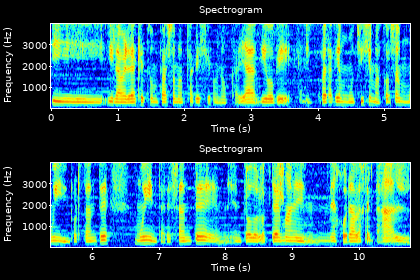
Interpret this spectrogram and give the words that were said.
y, la verdad es que esto es un paso más para que se conozca. Ya digo que se hacen muchísimas cosas muy importantes, muy interesantes en, todos los temas, en mejora vegetal,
